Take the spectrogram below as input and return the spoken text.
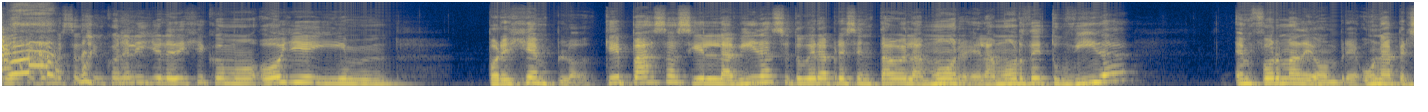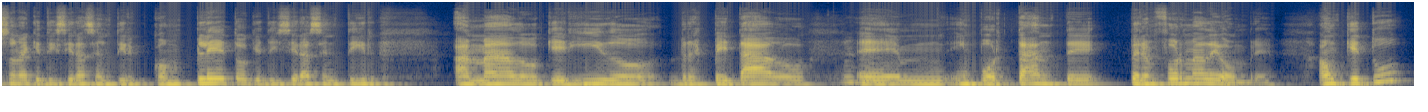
tuve esta conversación con él y yo le dije como, oye, y mm, por ejemplo, ¿qué pasa si en la vida se te hubiera presentado el amor, el amor de tu vida en forma de hombre? Una persona que te hiciera sentir completo, que te hiciera sentir amado, querido, respetado, em, importante, pero en forma de hombre. Aunque tú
